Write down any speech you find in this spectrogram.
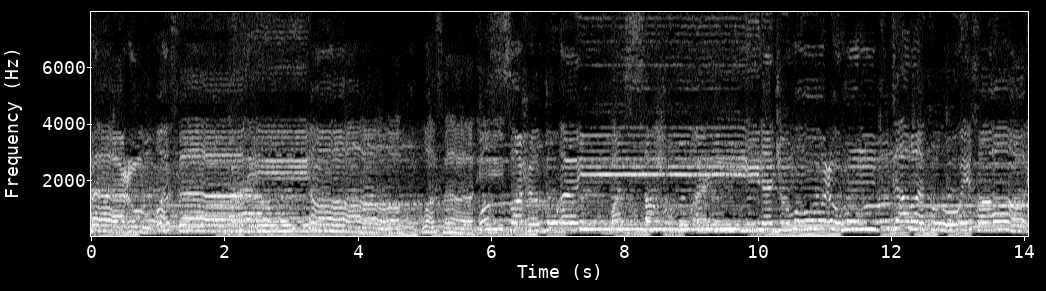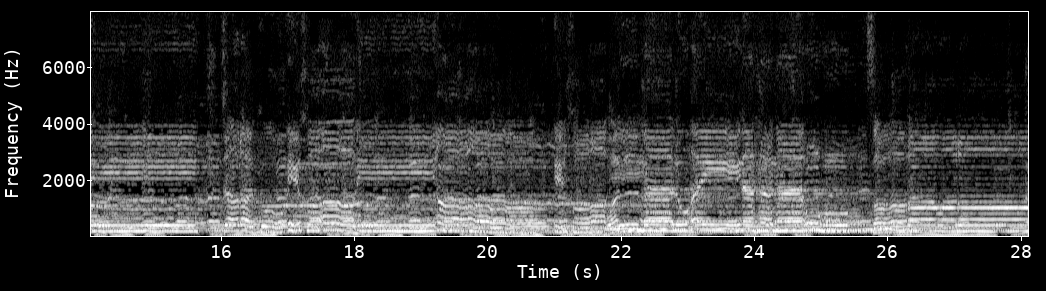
باعوا وفائي آه وفائي والصحب أين؟ والصحب أين؟ جموعهم أين هناؤه صار ورائي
